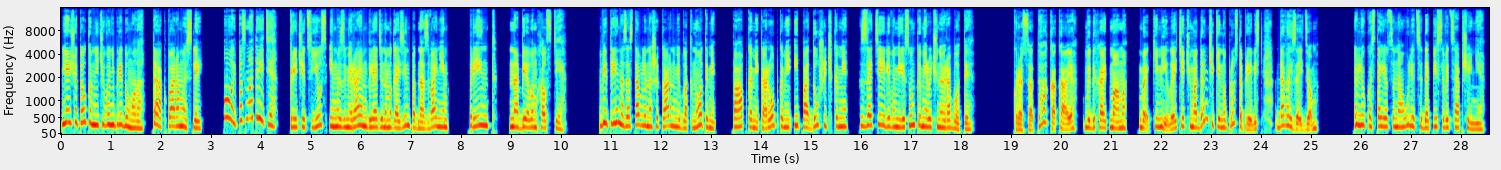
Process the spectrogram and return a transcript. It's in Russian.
«Я еще толком ничего не придумала. Так, пара мыслей». «Ой, посмотрите!» — кричит Сьюз, и мы замираем, глядя на магазин под названием «Принт на белом холсте». Витрина заставлена шикарными блокнотами, папками, коробками и подушечками с затейливыми рисунками ручной работы. «Красота какая!» — выдыхает мама. «Бекки, милая, те чемоданчики, ну просто прелесть. Давай зайдем. Люк остается на улице дописывать сообщение.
